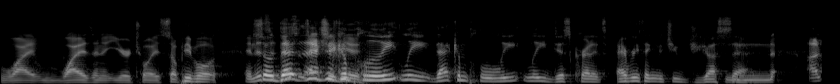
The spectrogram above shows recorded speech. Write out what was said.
Why, why isn't it your choice? So people, and this, so that, that actually completely that completely discredits everything that you just said. N- I- well,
